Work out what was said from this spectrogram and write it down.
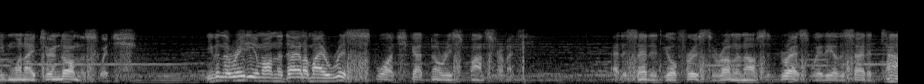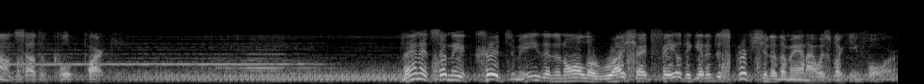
Even when I turned on the switch. Even the radium on the dial of my wristwatch got no response from it. I decided to go first to Runenoff's address, way the other side of town, south of Colt Park. Then it suddenly occurred to me that in all the rush, I'd failed to get a description of the man I was looking for,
